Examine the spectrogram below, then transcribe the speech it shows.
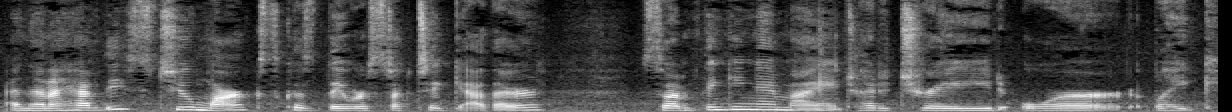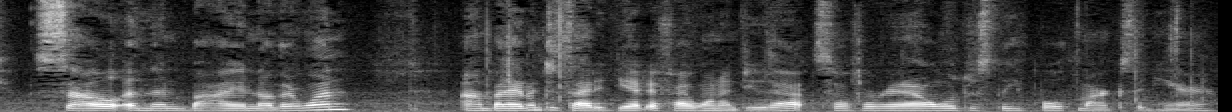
And then I have these two marks because they were stuck together. So I'm thinking I might try to trade or like sell and then buy another one. Um, but I haven't decided yet if I want to do that. So for now, we'll just leave both marks in here.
